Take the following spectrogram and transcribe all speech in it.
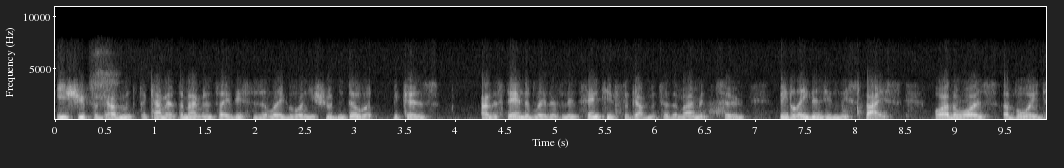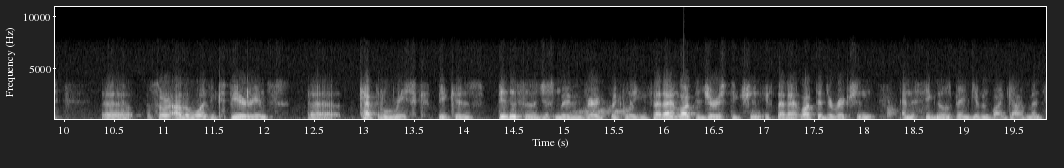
issue for governments to come out at the moment and say this is illegal and you shouldn't do it because understandably there's an incentive for governments at the moment to be leaders in this space or otherwise avoid uh, sorry otherwise experience uh, capital risk because businesses are just moving very quickly. If they don't like the jurisdiction, if they don't like the direction and the signals being given by government,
